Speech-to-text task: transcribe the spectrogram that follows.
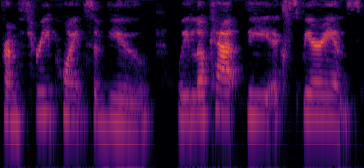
from three points of view. We look at the experience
